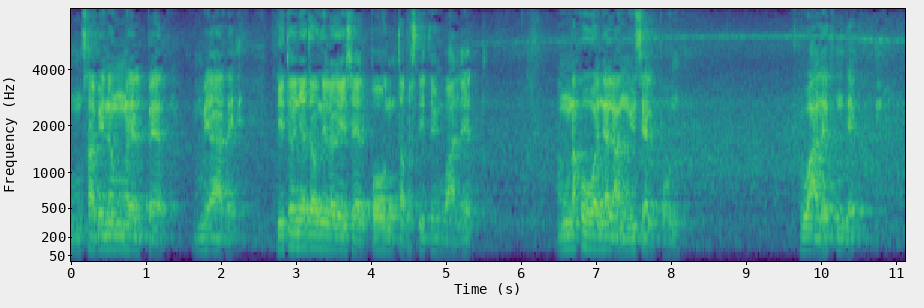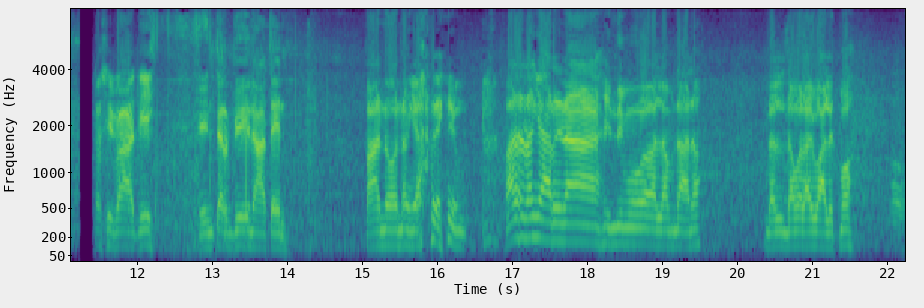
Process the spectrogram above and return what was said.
Ang sabi ng helper, yung may-ari, dito niya daw nilagay yung cellphone, tapos dito yung wallet. Ang nakuha niya lang yung cellphone. Wallet hindi. Ito si Buddy. Interview natin. Paano nangyari yung paano nangyari na hindi mo alam na ano? Na, nawala yung wallet mo? Oo.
